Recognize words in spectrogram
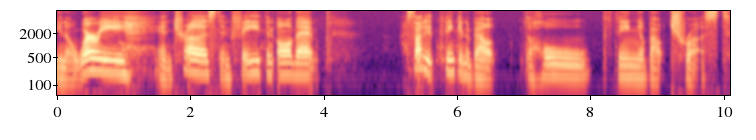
you know, worry and trust and faith and all that, I started thinking about the whole thing about trust.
